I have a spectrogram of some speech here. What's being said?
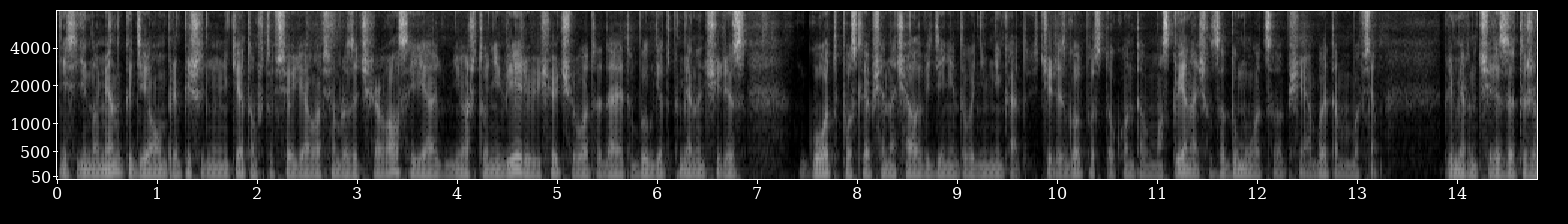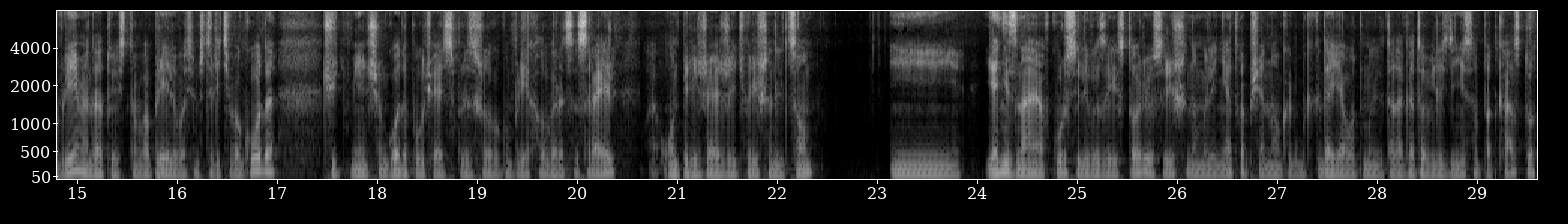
есть один момент, где он прям пишет в дневнике о том, что все, я во всем разочаровался, я ни во что не верю, еще чего-то, да, это был где-то примерно через год после вообще начала ведения этого дневника, то есть через год после того, как он там в Москве начал задумываться вообще об этом, обо всем. Примерно через это же время, да, то есть там в апреле 83 года, чуть меньше года, получается, произошло, как он приехал в РЦ Израиль, он переезжает жить в Ришен-Лицон, и я не знаю, в курсе ли вы за историю с Ришином или нет вообще, но как бы когда я вот мы тогда готовились с Денисом подкасту,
